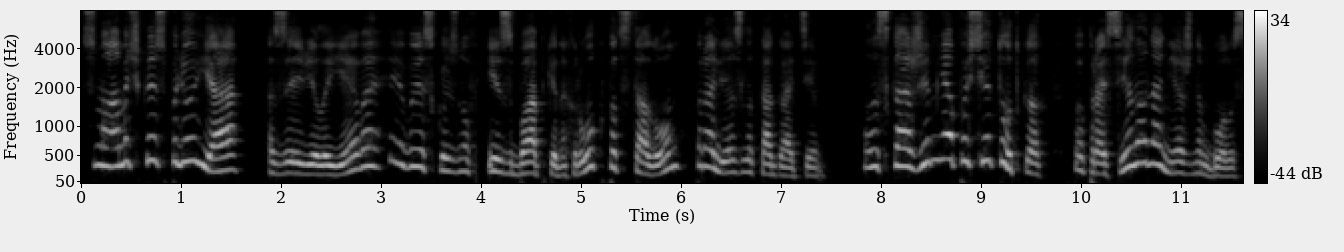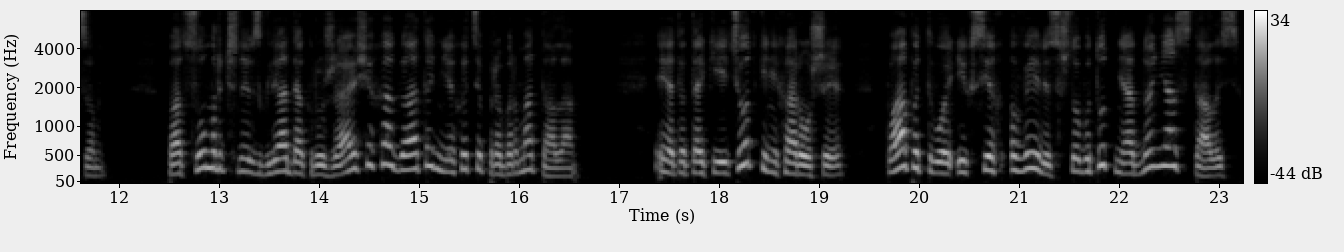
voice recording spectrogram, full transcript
«С мамочкой сплю я», — заявила Ева и, выскользнув из бабкиных рук под столом, пролезла к Агате. «Расскажи мне о проститутках», — попросила она нежным голосом. Под сумрачные взгляды окружающих Агата нехотя пробормотала. «Это такие тетки нехорошие. Папа твой их всех вывез, чтобы тут ни одной не осталось».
